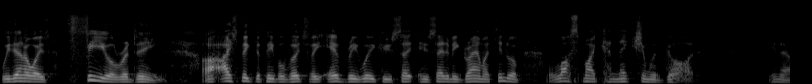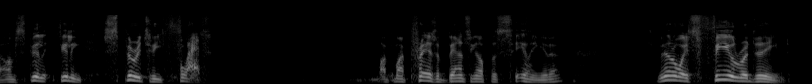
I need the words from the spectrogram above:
We don't always feel redeemed. I, I speak to people virtually every week who say, who say to me, Graham, I seem to have lost my connection with God. You know, I'm feeling spiritually flat. My, my prayers are bouncing off the ceiling, you know. we don't always feel redeemed.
